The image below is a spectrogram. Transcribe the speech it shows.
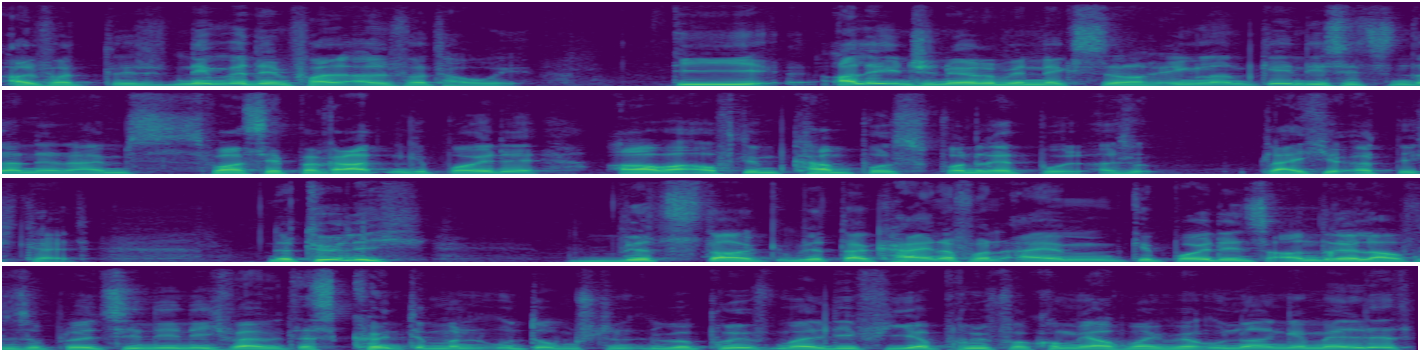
Alpha, nehmen wir den Fall Alpha Tauri. Die, alle Ingenieure werden nächstes Jahr nach England gehen, die sitzen dann in einem zwar separaten Gebäude, aber auf dem Campus von Red Bull, also gleiche Örtlichkeit. Natürlich wird's da, wird da keiner von einem Gebäude ins andere laufen. So blöd sind die nicht, weil das könnte man unter Umständen überprüfen, weil die vier Prüfer kommen ja auch manchmal unangemeldet.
